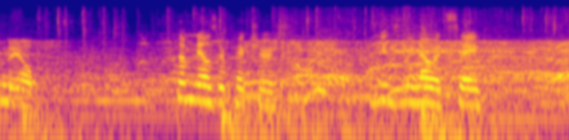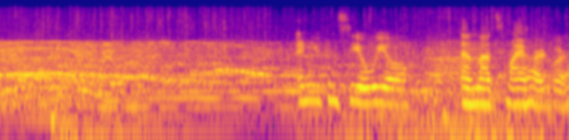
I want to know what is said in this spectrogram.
Got thumbnails. Thumbnails are pictures It means we know it's safe. And you can see a wheel, and that's my hardware.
